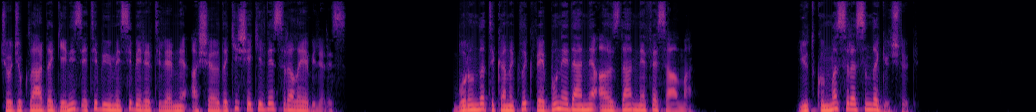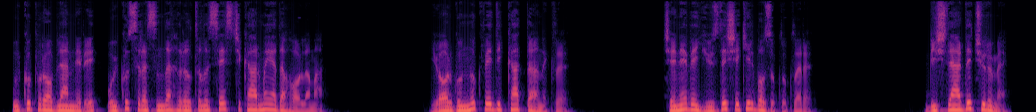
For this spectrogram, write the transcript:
Çocuklarda geniz eti büyümesi belirtilerini aşağıdaki şekilde sıralayabiliriz. Burunda tıkanıklık ve bu nedenle ağızdan nefes alma. Yutkunma sırasında güçlük. Uyku problemleri, uyku sırasında hırıltılı ses çıkarma ya da horlama. Yorgunluk ve dikkat dağınıklığı. Çene ve yüzde şekil bozuklukları. Dişlerde çürüme.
